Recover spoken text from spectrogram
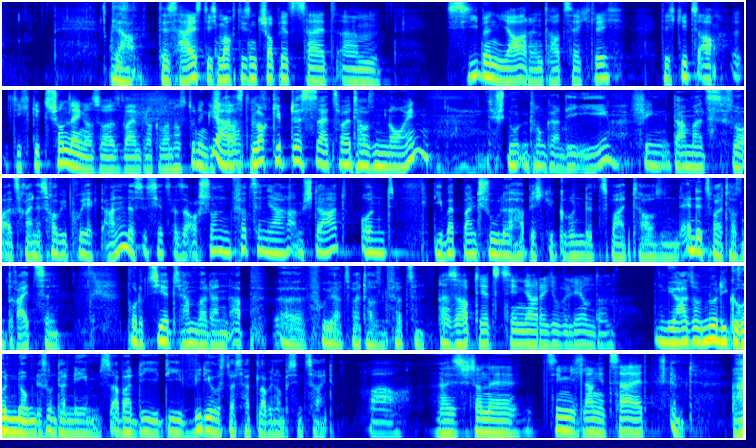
Ja. Das heißt, ich mache diesen Job jetzt seit ähm, sieben Jahren tatsächlich. Dich gibt's auch, äh, dich gibt's schon länger so als Weinblogger. Wann hast du denn Ja, gestartet? das Blog gibt es seit 2009. Schnutentunker.de fing damals so als reines Hobbyprojekt an. Das ist jetzt also auch schon 14 Jahre am Start. Und die Webbandschule habe ich gegründet 2000, Ende 2013. Produziert haben wir dann ab äh, Frühjahr 2014. Also habt ihr jetzt zehn Jahre Jubiläum dann? Ja, also nur die Gründung des Unternehmens. Aber die, die Videos, das hat, glaube ich, noch ein bisschen Zeit. Wow, das ist schon eine ziemlich lange Zeit. Stimmt.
